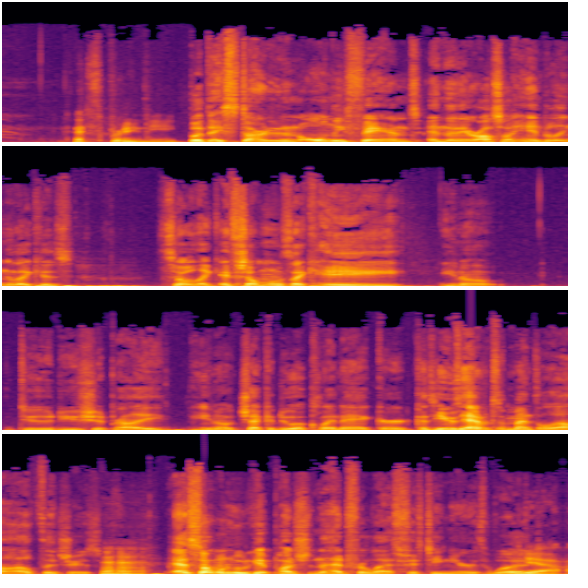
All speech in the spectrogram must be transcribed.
That's pretty neat. But they started an OnlyFans, and then they were also handling like his. So like, if someone was like, "Hey, you know, dude, you should probably you know check into a clinic," or because he was having some mental health issues, mm-hmm. as someone who would get punched in the head for the last fifteen years would. Yeah.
